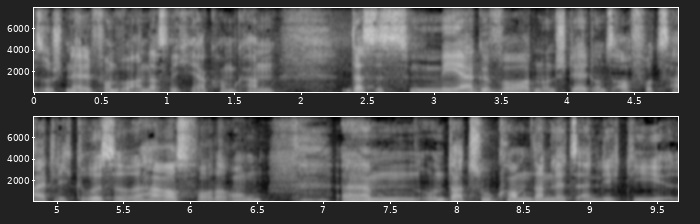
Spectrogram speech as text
so schnell von woanders nicht herkommen kann. Das ist mehr geworden und stellt uns auch vor zeitlich größere Herausforderungen. Mhm. Ähm, und dazu kommen dann letztendlich die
